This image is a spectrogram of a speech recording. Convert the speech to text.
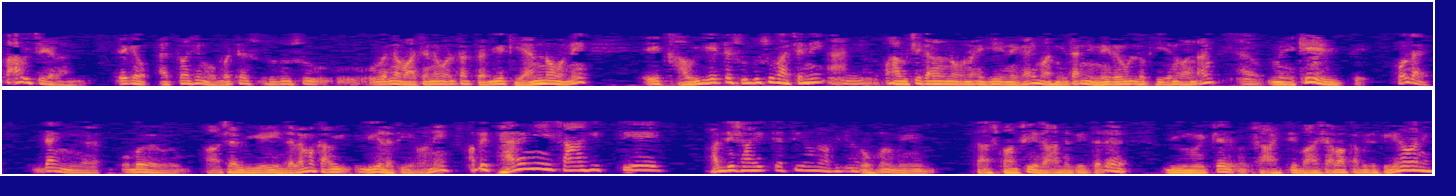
පාවිච්චි කරන්නේ. ඒක අත් වශයෙන්ම ඔබට සුදුසු වෙන වචන වලටත් වැඩිය කියන්න ඕනේ ඒ කවියට සුදුසු වචනේ පාවිච්චි කරන්න ඕනයි කියන එකයි මම හිතන්නේ නිර්වුල්ව කියනවා නම් මේ කීවිත්තේ. හොඳයි. දැන් ඔබ ආසල්ලියේ ඉඳලම කවි ලියලා තියෙනවානේ. අපේ පැරණි සාහිත්‍යයේ අධ්‍ය සාහිත්‍යය තියෙනවා අපිට කොහොම මේ 1500 ගානක විතර දිනු එක සාහිත්‍ය භාෂාවක් අපිට තියෙනවානේ.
